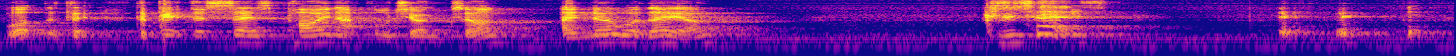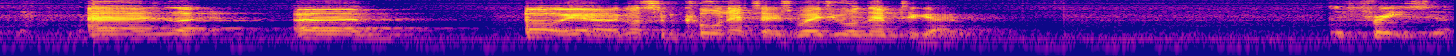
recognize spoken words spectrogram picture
What the th- the bit that says pineapple chunks on? I know what they are because it says." And like, um, oh yeah, I got some cornettos. Where do you want them to go? The freezer.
